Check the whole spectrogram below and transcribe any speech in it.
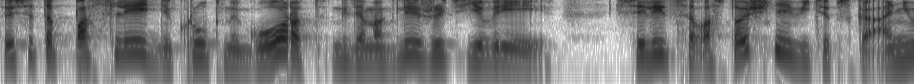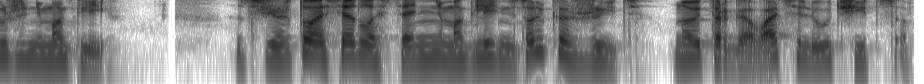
То есть это последний крупный город, где могли жить евреи. Селиться восточнее Витебска они уже не могли. За чертой оседлости они не могли не только жить, но и торговать или учиться.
